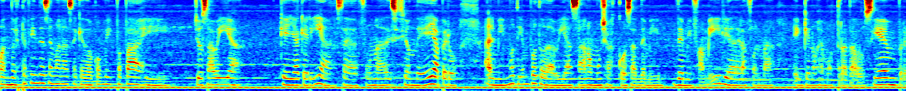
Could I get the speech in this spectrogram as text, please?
Cuando este fin de semana se quedó con mis papás y yo sabía que ella quería, o sea, fue una decisión de ella, pero al mismo tiempo todavía sano muchas cosas de mi, de mi familia, de la forma en que nos hemos tratado siempre.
